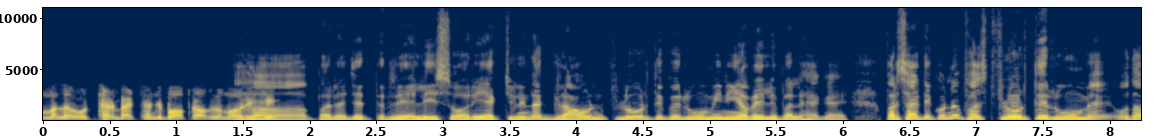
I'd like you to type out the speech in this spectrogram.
ਮਤਲਬ ਉੱਠਣ ਬੈਠਣ 'ਚ ਬਹੁਤ ਪ੍ਰੋਬਲਮ ਹੋ ਰਹੀ ਸੀ। ਹਾਂ ਪਰ ਰਜਤ ਰੀਅਲੀ ਸੌਰੀ ਐਕਚੁਅਲੀ ਨਾ ਗਰਾਊਂਡ ਫਲੋਰ ਤੇ ਕੋਈ ਰੂਮ ਹੀ ਨਹੀਂ ਅਵੇਲੇਬਲ ਹੈਗਾ ਹੈ। ਪਰ ਸਾਡੇ ਕੋਲ ਨਾ ਫਰਸਟ ਫਲੋਰ ਤੇ ਰੂਮ ਹੈ ਉਹਦਾ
